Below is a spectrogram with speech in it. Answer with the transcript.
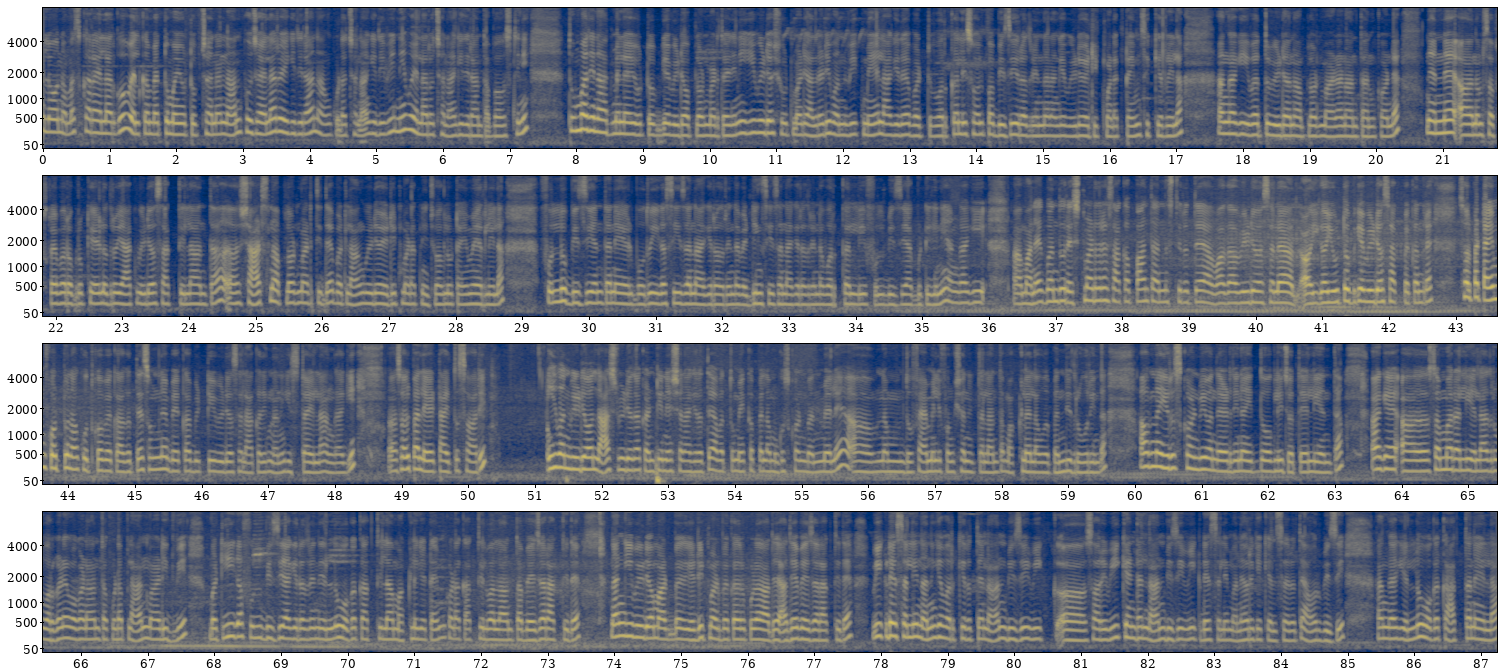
Hello, ನಮಸ್ಕಾರ ಎಲ್ಲರಿಗೂ. Welcome back to my YouTube channel ನಾನು ಪೂಜಾ. ಎಲ್ಲರೂ ಹೇಗಿದ್ದೀರಾ? ನಾವು ಕೂಡ ಚೆನ್ನಾಗಿದ್ದೀವಿ. ನೀವು ಎಲ್ಲರೂ ಚೆನ್ನಾಗಿದ್ದೀರಾ ಅಂತ ಭಾವಿಸ್ತೀನಿ. ತುಂಬ ದಿನ ಆದಮೇಲೆ ಯೂಟ್ಯೂಬ್ಗೆ ವೀಡಿಯೋ ಅಪ್ಲೋಡ್ ಮಾಡ್ತಾ ಇದ್ದೀನಿ. ಈ ವಿಡಿಯೋ ಶೂಟ್ ಮಾಡಿ ಆಲ್ರೆಡಿ ಒನ್ ವೀಕ್ ಮೇಲಾಗಿದೆ ಬಟ್ ವರ್ಕಲ್ಲಿ ಸ್ವಲ್ಪ ಬ್ಯುಸಿ ಇರೋದ್ರಿಂದ ನನಗೆ ವೀಡಿಯೋ ಎಡಿಟ್ ಮಾಡೋಕ್ಕೆ ಟೈಮ್ ಸಿಕ್ಕಿರಲಿಲ್ಲ. ಹಾಗಾಗಿ ಇವತ್ತು ವಿಡಿಯೋನ ಅಪ್ಲೋಡ್ ಮಾಡೋಣ ಅಂತ ಅಂದ್ಕೊಂಡೆ ನಿನ್ನೆ ನಮ್ಮ ಸಬ್ಸ್ಕ್ರೈಬರ್ ಒಬ್ಬರು ಕೇಳಿದ್ರು, ಯಾಕೆ ವೀಡಿಯೋಸ್ ಆಗ್ತಿಲ್ಲ ಅಂತ. ಶಾರ್ಟ್ಸ್ನ ಅಪ್ಲೋಡ್ ಮಾಡ್ತಿದ್ದೆ ಬಟ್ ಲಾಂಗ್ ವೀಡಿಯೋ ಎಡಿಟ್ ಮಾಡೋಕ್ಕೆ ನಿಜವಾಗ್ಲೂ ಟೈಮೇ ಇರಲಿಲ್ಲ. ಫುಲ್ಲು ಬ್ಯುಸಿ ಅಂತಲೇ ಹೇಳ್ಬೋದು. ಈಗ ಸೀಸನ್ ಆಗಿರೋದ್ರಿಂದ ವೆಡ್ಡಿಂಗ್ ಸೀಸನ್ ಆಗಿರೋದ್ರಿಂದ ವರ್ಕಲ್ಲಿ ಫುಲ್ ಬ್ಯುಸಿ ಆಗಿಬಿಟ್ಟಿದ್ದೀನಿ ಹಂಗಾಗಿ ಮನೆಗೆ ಬಂದು ರೆಸ್ಟ್ ಮಾಡಿದ್ರೆ ಸಾಕಪ್ಪ ಅಂತ ಅನ್ನಿಸ್ತಿರುತ್ತೆ. ಆವಾಗ ವೀಡಿಯೋಸ್ ಎಲ್ಲ ಈಗ ಯೂಟ್ಯೂಬ್ಗೆ ವೀಡಿಯೋಸ್ ಹಾಕ್ಬೇಕಂದ್ರೆ ಸ್ವಲ್ಪ ಟೈಮ್ ಕೊಟ್ಟು ನಾವು ಕೂತ್ಕೋಬೇಕಾಗುತ್ತೆ. ಸುಮ್ಮನೆ ಬೇಕಾ ಬಿಟ್ಟು ವೀಡಿಯೋಸ್ ಎಲ್ಲ ಹಾಕೋದಕ್ಕೆ ನನಗೆ ಇಷ್ಟ ಇಲ್ಲ. ಹಂಗಾಗಿ ಸ್ವಲ್ಪ ಲೇಟ್ ಆಯಿತು ಸಾರಿ ಈ ಒಂದು ವಿಡಿಯೋ ಲಾಸ್ಟ್ ವಿಡಿಯೋದ ಕಂಟಿನ್ಯೂಷನ್ ಆಗಿರುತ್ತೆ. ಅವತ್ತು ಮೇಕಪ್ ಎಲ್ಲ ಮುಗಿಸ್ಕೊಂಡು ಬಂದಮೇಲೆ ನಮ್ಮದು ಫ್ಯಾಮಿಲಿ ಫಂಕ್ಷನ್ ಇತ್ತಲ್ಲ ಅಂತ ಮಕ್ಕಳೆಲ್ಲ ಬಂದಿದ್ರು ಊರಿಂದ. ಅವ್ರನ್ನ ಇರಿಸ್ಕೊಂಡ್ವಿ ಒಂದೆರಡು ದಿನ ಇದ್ದು ಹೋಗ್ಲಿ ಜೊತೆಯಲ್ಲಿ ಅಂತ. ಹಾಗೆ ಸಮ್ಮರಲ್ಲಿ ಎಲ್ಲಾದರೂ ಹೊರಗಡೆ ಹೋಗೋಣ ಅಂತ ಕೂಡ ಪ್ಲ್ಯಾನ್ ಮಾಡಿದ್ವಿ. ಬಟ್ ಈಗ ಫುಲ್ ಬ್ಯುಸಿ ಆಗಿರೋದ್ರಿಂದ ಎಲ್ಲೂ ಹೋಗೋಕ್ಕಾಗ್ತಿಲ್ಲ ಮಕ್ಕಳಿಗೆ ಟೈಮ್ ಕೊಡೋಕ್ಕಾಗ್ತಿಲ್ವಲ್ಲ ಅಂತ ಬೇಜಾರಾಗ್ತಿದೆ. ನಂಗೆ ಈ ವಿಡಿಯೋ ಮಾಡಬೇ ಎಡಿಟ್ ಮಾಡಬೇಕಾದ್ರೂ ಕೂಡ ಅದೇ ಅದೇ ಬೇಜಾರಾಗ್ತಿದೆ. ವೀಕ್ ಡೇಸಲ್ಲಿ ನನಗೆ ವರ್ಕ್ ಇರುತ್ತೆ, ನಾನು ಬ್ಯುಸಿ ವೀಕ್ ಸಾರಿ ವೀಕೆಂಡಲ್ಲಿ ನಾನು ಬ್ಯುಸಿ ವೀಕ್ ಡೇಸಲ್ಲಿ ಮನೆಯವರಿಗೆ ಕೆಲಸ ಇರುತ್ತೆ, ಅವ್ರು ಬ್ಯುಸಿ ಹಾಗಾಗಿ ಎಲ್ಲೂ ಹೋಗೋಕ್ಕಾಗ್ತಾನೆ ಇಲ್ಲ.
